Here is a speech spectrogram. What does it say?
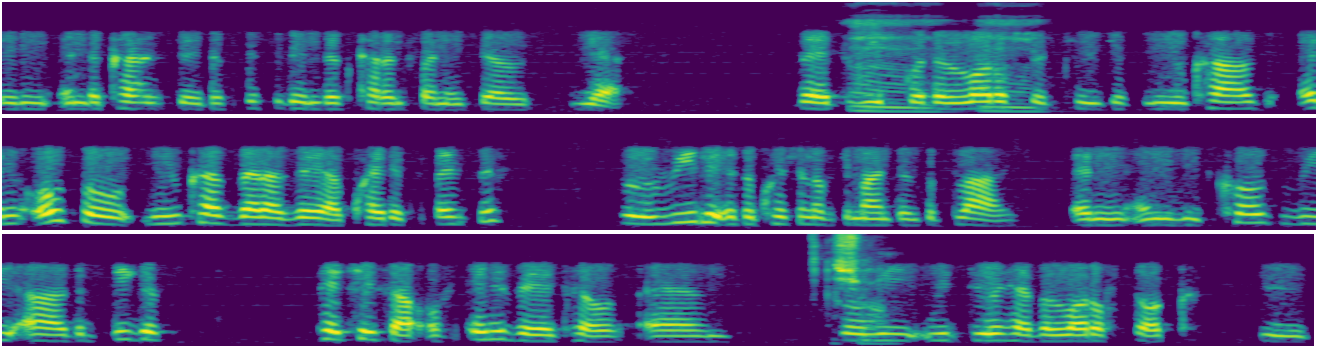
in, in the current state, especially in this current financial year. That mm. we've got a lot mm. of shortage of new cars, and also new cars that are there are quite expensive. So really, it's a question of demand and supply. And and because we are the biggest purchaser of any vehicle, um, so sure. we, we do have a lot of stock to,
